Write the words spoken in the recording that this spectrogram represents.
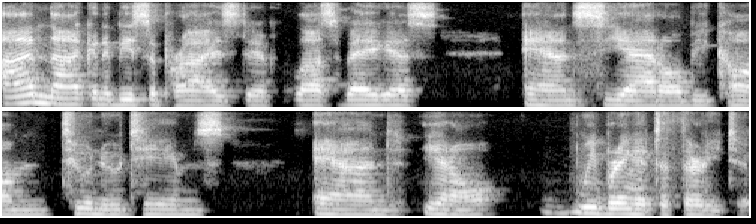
I'm not going to be surprised if Las Vegas and Seattle become two new teams and, you know, we bring it to 32.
